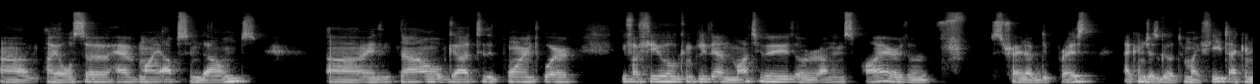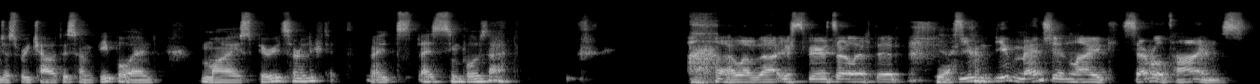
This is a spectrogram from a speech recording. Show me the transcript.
um, I also have my ups and downs. Uh, and now got to the point where if I feel completely unmotivated or uninspired or straight up depressed, I can just go to my feet. I can just reach out to some people and my spirits are lifted. It's as simple as that. I love that. Your spirits are lifted. Yes. You you mentioned like several times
